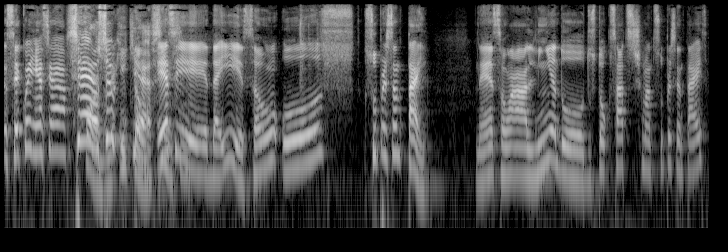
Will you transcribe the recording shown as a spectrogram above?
você conhece a. Sei, eu sei o que que Então, é, sim, esse sim. daí são os Super Sentai. Né, são a linha do- dos tokusatsu chamados Super Sentais,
